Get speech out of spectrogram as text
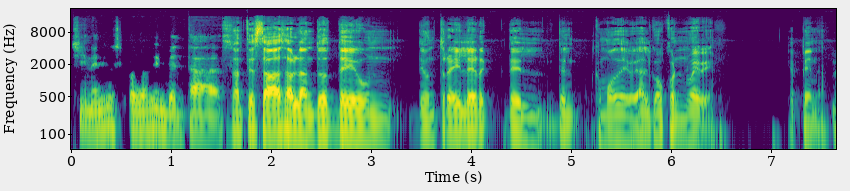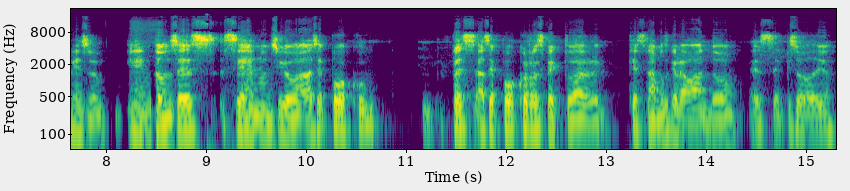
China y sus cosas inventadas. Antes estabas hablando de un, de un trailer del, como de algo con nueve. Qué pena. Eso. Entonces se anunció hace poco, pues hace poco respecto a que estamos grabando este episodio,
